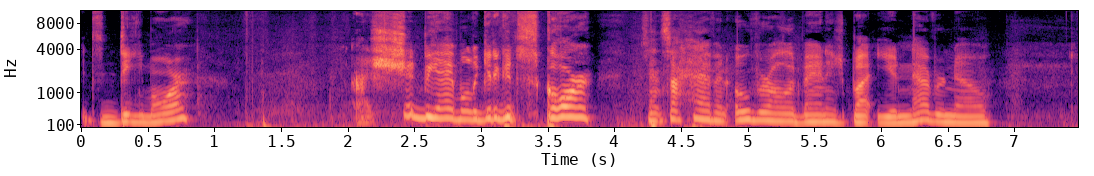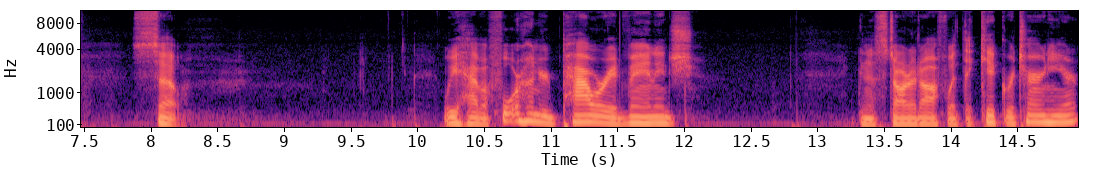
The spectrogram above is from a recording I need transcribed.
It's D Moore. I should be able to get a good score since I have an overall advantage, but you never know. So, we have a 400 power advantage. Going to start it off with the kick return here.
